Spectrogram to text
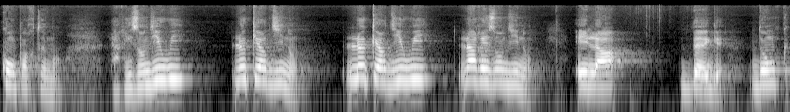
comportements. La raison dit oui, le cœur dit non. Le cœur dit oui, la raison dit non. Et là, bug. Donc,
